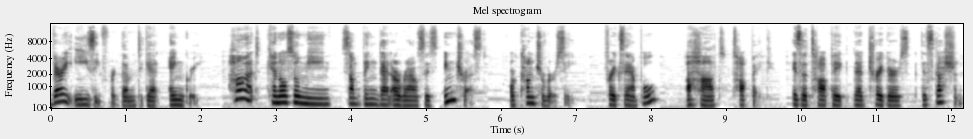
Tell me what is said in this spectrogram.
very easy for them to get angry. Hot can also mean something that arouses interest or controversy. For example, a hot topic is a topic that triggers discussion.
